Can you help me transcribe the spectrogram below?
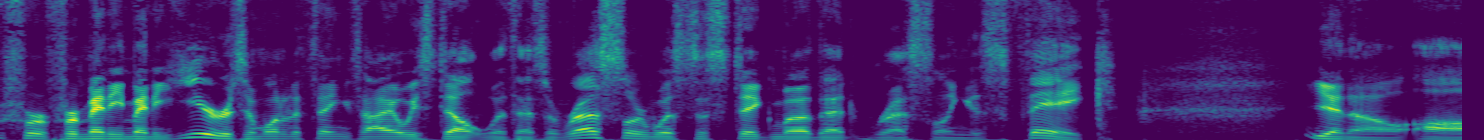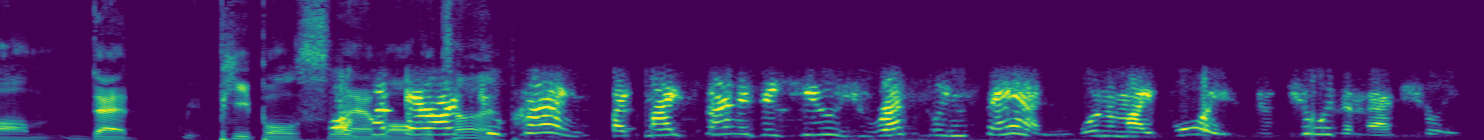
for for many many years, and one of the things I always dealt with as a wrestler was the stigma that wrestling is fake, you know, um, that people slam well, all but there the are time. two kinds. Like my son is a huge wrestling fan. One of my boys, two of them actually.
